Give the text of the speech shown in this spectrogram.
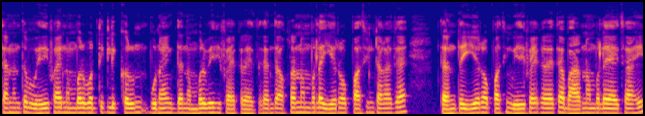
त्यानंतर व्हेरीफाय नंबरवरती क्लिक करून पुन्हा एकदा नंबर व्हेरीफाय करायचा त्यानंतर अकरा नंबरला इयर ऑफ पासिंग टाकायचं आहे. त्यानंतर इयर ऑफ पासिंग व्हेरीफाय करायचा आहे. बारा नंबरला यायचं आहे.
